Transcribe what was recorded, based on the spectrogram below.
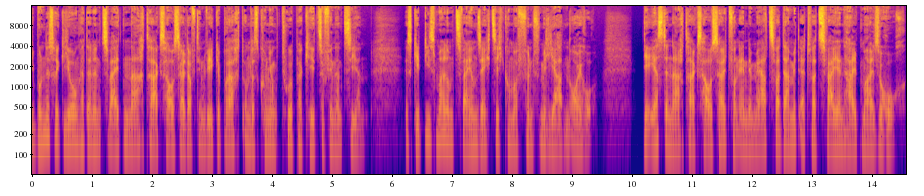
Die Bundesregierung hat einen zweiten Nachtragshaushalt auf den Weg gebracht, um das Konjunkturpaket zu finanzieren. Es geht diesmal um 62,5 Milliarden Euro. Der erste Nachtragshaushalt von Ende März war damit etwa zweieinhalb Mal so hoch.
